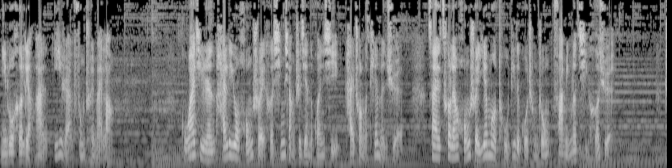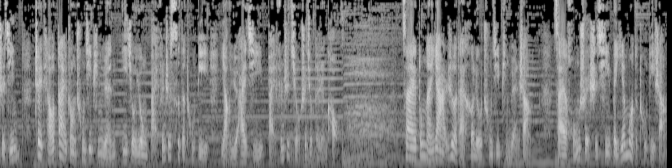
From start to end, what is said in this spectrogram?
尼罗河两岸依然风吹麦浪。古埃及人还利用洪水和星象之间的关系，开创了天文学，在测量洪水淹没土地的过程中，发明了几何学。至今，这条带状冲积平原依旧用百分之四的土地养育埃及百分之九十九的人口。在东南亚热带河流冲积平原上，在洪水时期被淹没的土地上，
